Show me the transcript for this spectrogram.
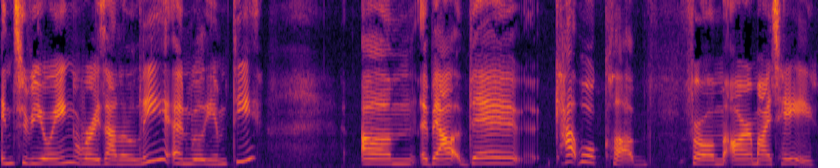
interviewing Rosanna Lee and William T um, about their catwalk club from RMIT.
